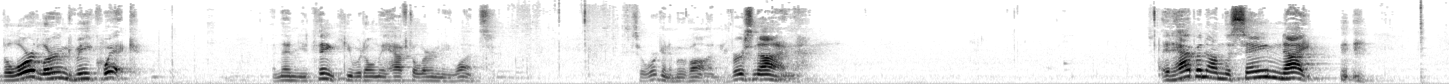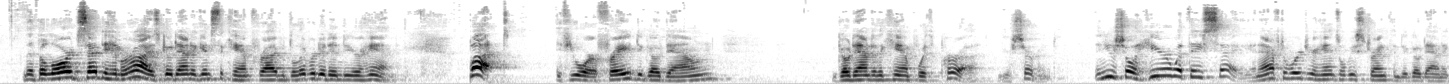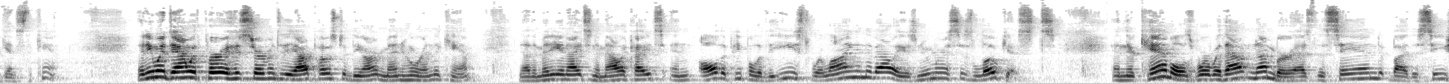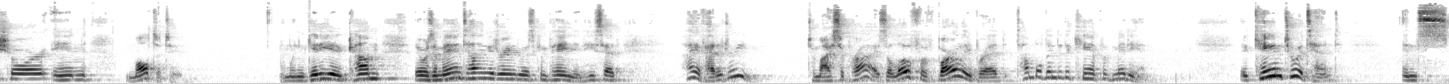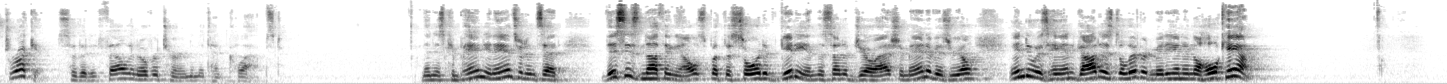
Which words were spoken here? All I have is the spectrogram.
the Lord learned me quick. And then you'd think he would only have to learn me once. So we're going to move on. Verse 9. It happened on the same night that the Lord said to him, Arise, go down against the camp, for I have delivered it into your hand. But if you are afraid to go down, go down to the camp with Purah, your servant, and you shall hear what they say, and afterward your hands will be strengthened to go down against the camp. Then he went down with Purah his servant to the outpost of the armed men who were in the camp. Now the Midianites and Amalekites and all the people of the east were lying in the valley as numerous as locusts, and their camels were without number as the sand by the seashore in multitude. And when Gideon had come, there was a man telling a dream to his companion. He said, I have had a dream. To my surprise, a loaf of barley bread tumbled into the camp of Midian. It came to a tent and struck it so that it fell and overturned, and the tent collapsed. Then his companion answered and said, This is nothing else but the sword of Gideon, the son of Joash, a man of Israel. Into his hand God has delivered Midian and the whole camp.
